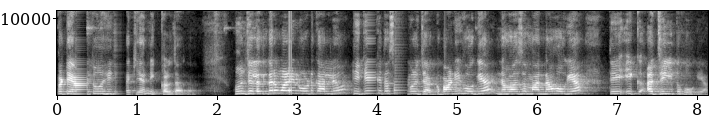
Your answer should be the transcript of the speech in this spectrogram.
ਪਟਿਆਲੇ ਤੋਂ ਹੀ ਜਿਹੜਾ ਕਿ ਇਹ ਹੁਣ ਜਲੰਧਰ ਵਾਲੇ ਨੋਟ ਕਰ ਲਿਓ ਠੀਕ ਹੈ ਕਿ ਤਾਂ ਸਾਡੇ ਕੋਲ ਜਗਬਾਣੀ ਹੋ ਗਿਆ ਨਵਾਂ ਜ਼ਮਾਨਾ ਹੋ ਗਿਆ ਤੇ ਇੱਕ ਅਜੀਤ ਹੋ ਗਿਆ।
